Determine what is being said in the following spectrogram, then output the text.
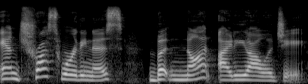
and trustworthiness, but not ideology.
